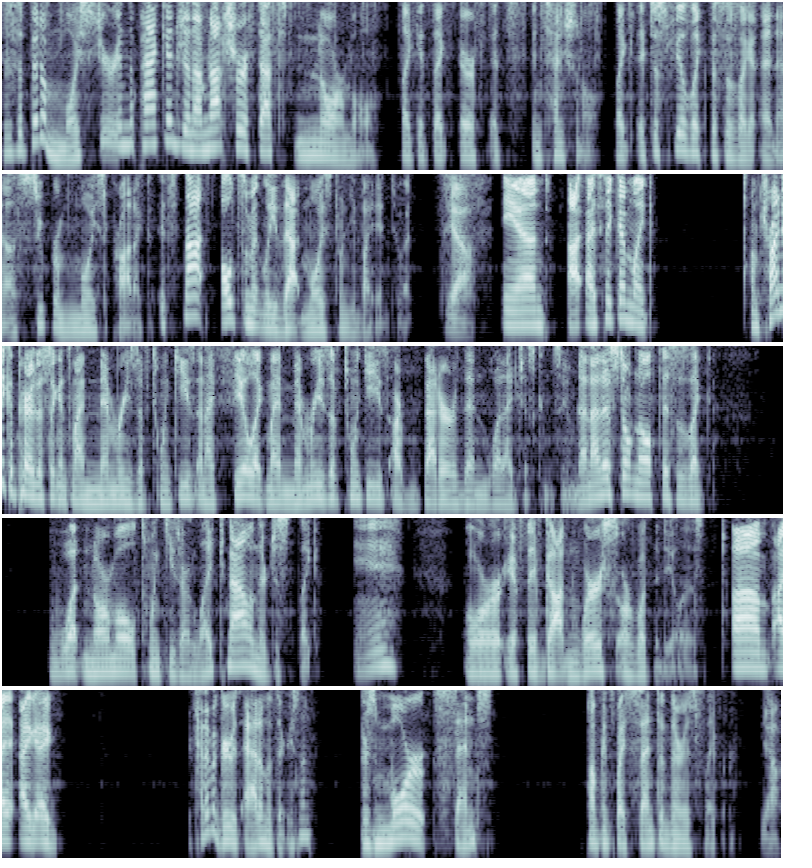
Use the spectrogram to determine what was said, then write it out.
there's a bit of moisture in the package, and I'm not sure if that's normal, like it like or if it's intentional. Like it just feels like this is like a, a super moist product. It's not ultimately that moist when you bite into it, Yeah, and I, I think I'm like. I'm trying to compare this against my memories of Twinkies, and I feel like my memories of Twinkies are better than what I just consumed. And I just don't know if this is like what normal Twinkies are like now, and they're just like, eh, or if they've gotten worse, or what the deal is. Um, I, I, I kind of agree with Adam that there isn't. There's more scent, pumpkin spice scent, than there is flavor. yeah.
